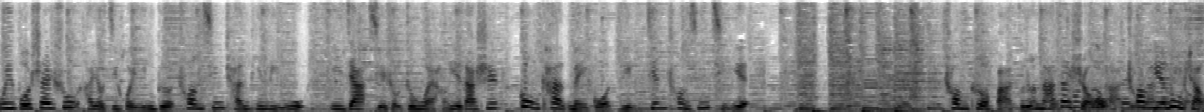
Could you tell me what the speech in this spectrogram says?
微博晒书还有机会赢得创新产品礼物。一家携手中外行业大师，共看美国顶尖创新企业。创客法则拿在手，创业路上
